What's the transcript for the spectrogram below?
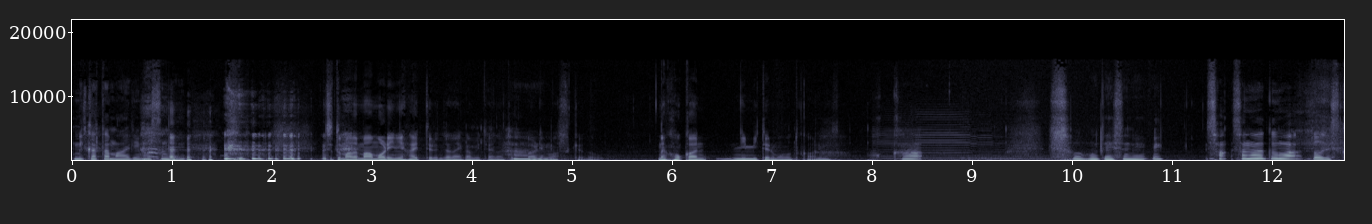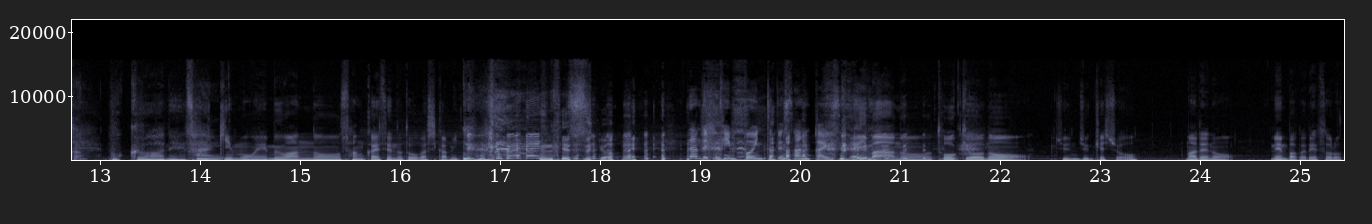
見方もありますね。ちょっとまだ守りに入ってるんじゃないかみたいなところありますけど、なんか他に見てるものとかありますか？他そうですね。えさ真田君はどうですか？僕はね最近もう m 1の3回戦の動画しか見てないんですよね。なんでピンポイントで3回戦？いや今あの東京の準々決勝までのメンバーが出揃っ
